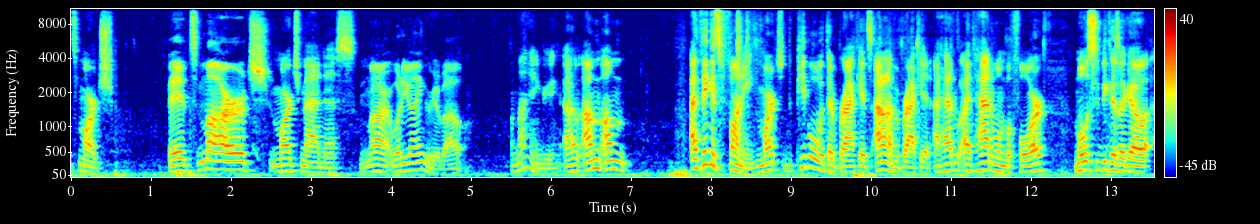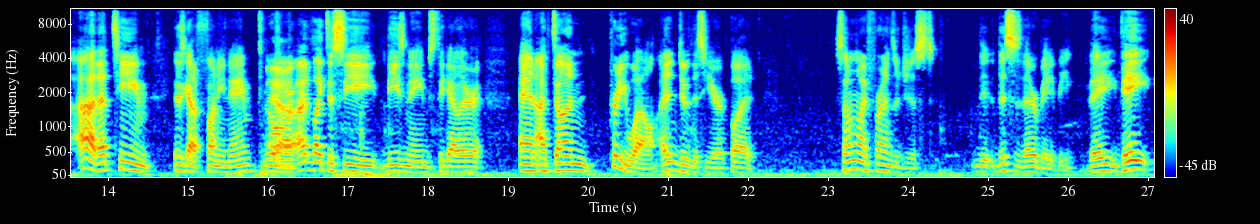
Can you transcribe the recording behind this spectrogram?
it's March. it's March. March Madness. Mar- what are you angry about? I'm not angry. I'm, I'm, I'm. I think it's funny. March. People with their brackets. I don't have a bracket. I had. I've had one before. Mostly because I go, ah, that team has got a funny name, Yeah. or I'd like to see these names together, and I've done pretty well. I didn't do it this year, but some of my friends are just. This is their baby. They they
